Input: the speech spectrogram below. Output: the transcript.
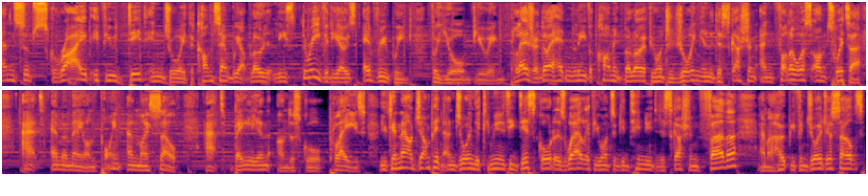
and subscribe if you did enjoy the content. We upload at least three videos every week for your viewing pleasure. Go ahead and leave a comment below if you want to join in the discussion and follow us on Twitter at MMA on point and myself at Balian underscore plays. You can now jump in and join the community Discord as well if you want to continue the discussion further. And I hope you've enjoyed yourselves.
